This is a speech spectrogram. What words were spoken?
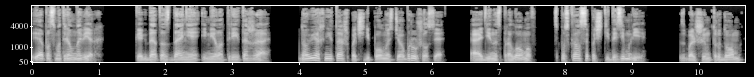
Я посмотрел наверх. Когда-то здание имело три этажа, но верхний этаж почти полностью обрушился, а один из проломов спускался почти до земли. С большим трудом,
